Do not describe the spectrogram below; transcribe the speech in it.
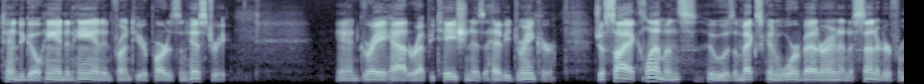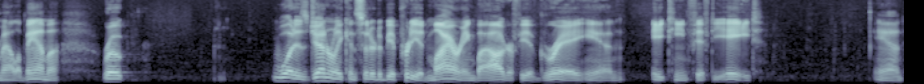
tend to go hand in hand in frontier partisan history. And Gray had a reputation as a heavy drinker. Josiah Clemens, who was a Mexican war veteran and a senator from Alabama, wrote what is generally considered to be a pretty admiring biography of Gray in 1858. And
